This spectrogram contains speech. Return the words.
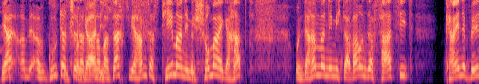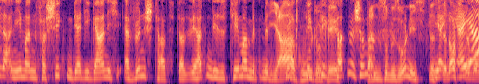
Ja, gut, dass du das auch nochmal sagst. Wir haben das Thema nämlich schon mal gehabt. Und da haben wir nämlich, da war unser Fazit, keine Bilder an jemanden verschicken, der die gar nicht erwünscht hat. Wir hatten dieses Thema mit, mit Dick, Dickpics hatten wir schon mal. Dann sowieso nicht. Das Ja, ist ja noch ja, ja,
